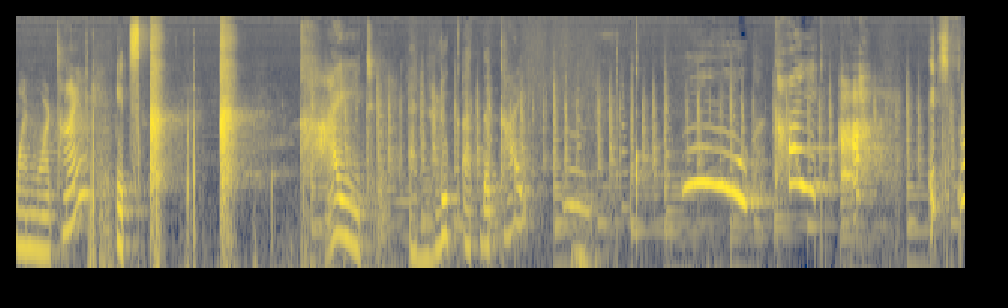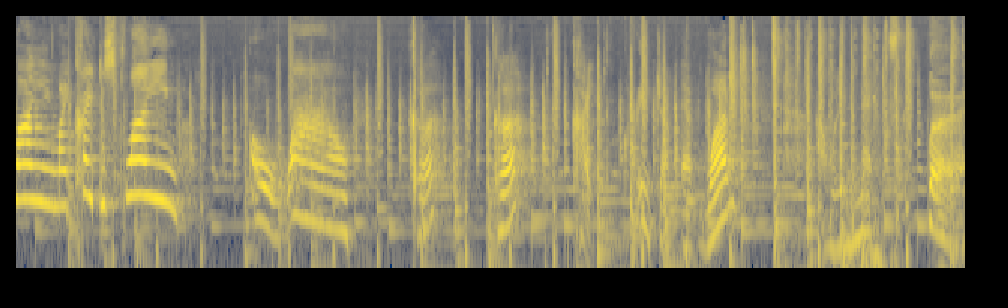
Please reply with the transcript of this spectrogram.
one more time. It's k, k, kite. And look at the kite. Mm. Ooh, kite. Ah, it's flying. My kite is flying. Oh, wow. K, k, kite. Great job, everyone. Our next starts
